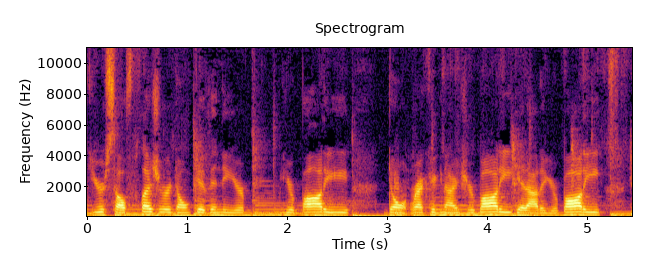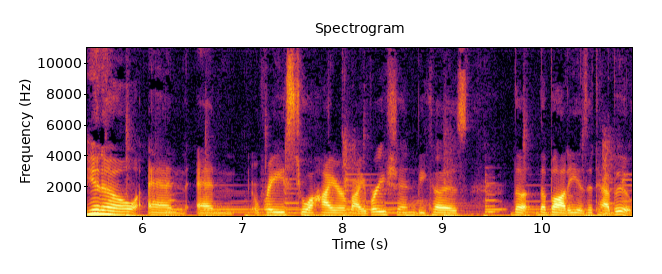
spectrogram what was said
your self pleasure don't give in to your your body don't recognize your body get out of your body you know and and raise to a higher vibration because the the body is a taboo.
